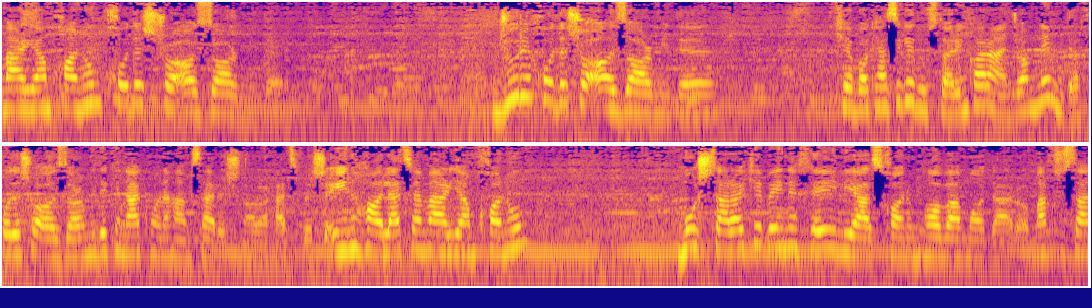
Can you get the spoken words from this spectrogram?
مریم خانم خودش رو آزار میده. جوری خودش رو آزار میده که با کسی که دوست داره این کار انجام نمیده. خودش رو آزار میده که نکنه همسرش ناراحت بشه. این حالت مریم خانم مشترک بین خیلی از خانم ها و مادرها مخصوصا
